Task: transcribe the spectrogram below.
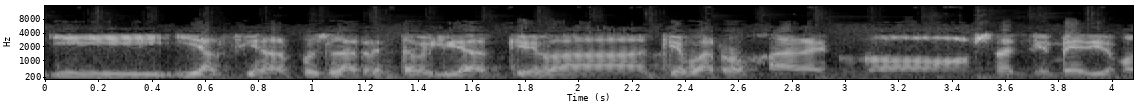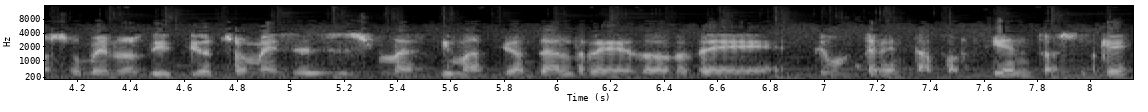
y, y, al final pues la rentabilidad que va que va a arrojar en unos año y medio más o menos 18 meses es una estimación de alrededor de, de un 30% así que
